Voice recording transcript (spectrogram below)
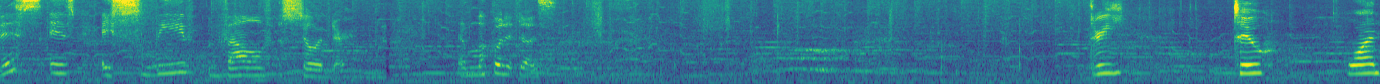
This is a sleeve valve cylinder. And look what it does. Three, two, one.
